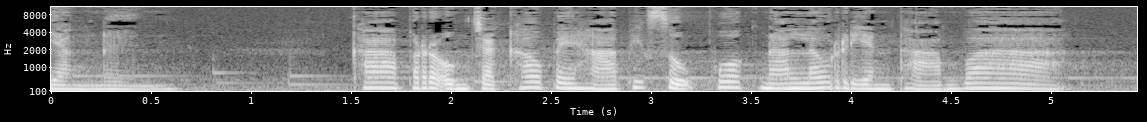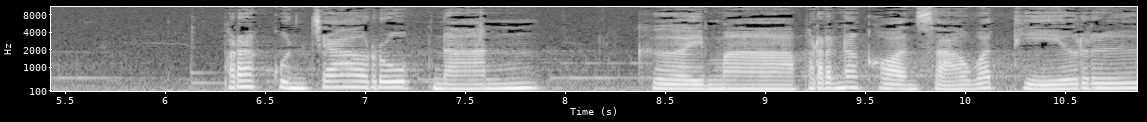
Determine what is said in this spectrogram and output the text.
อย่างหนึ่ง ข้าพระองค์จะเข้าไปหาภิกษุพวกนั้นแล้วเรียนถามว่า พระคุณเจ้ารูปนั้น เคยมาพระนครสาวัตถีหรือ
